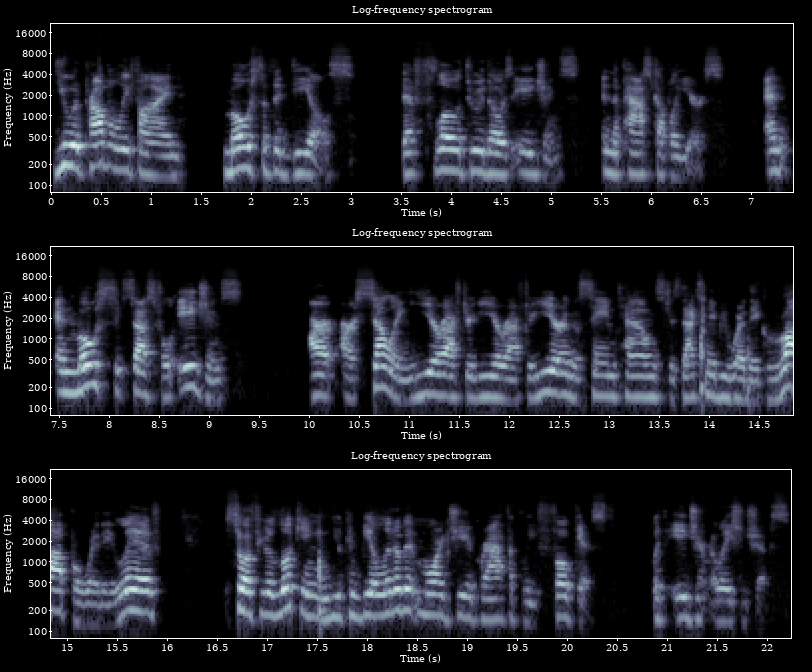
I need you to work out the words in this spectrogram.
you would probably find most of the deals that flowed through those agents in the past couple years. And, and most successful agents are, are selling year after year after year in the same towns because that's maybe where they grew up or where they live so if you're looking, you can be a little bit more geographically focused with agent relationships.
